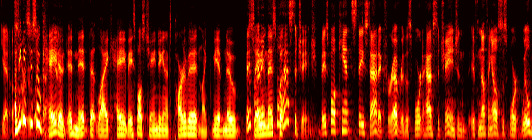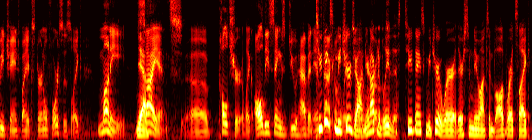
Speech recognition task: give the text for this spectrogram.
get? I think it's just like okay to admit that like, hey, baseball's changing and that's part of it, and like we have no baseball, say I mean, in this. Baseball But has to change. Baseball can't stay static forever. The sport has to change, and if nothing else, the sport will be changed by external forces like money, Yeah. science, uh, culture. Like all these things do have an impact. two things can be true, Jon. You're not going to believe this. Two things can be true where there's some nuance involved where it's like,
